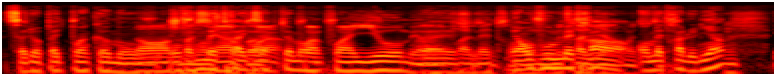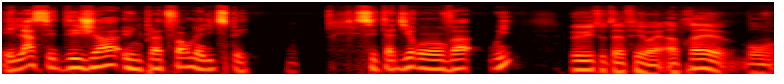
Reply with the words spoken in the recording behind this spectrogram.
ça doit pas être .com. On, non, je vous mettra exactement. Point, .io, mais on va le mettre. Et on, vous le mettra, on mettra le lien. Mm. Et là, c'est déjà une plateforme LXP. C'est-à-dire, on va. Oui. Oui, tout à fait. Ouais. Après, bon,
